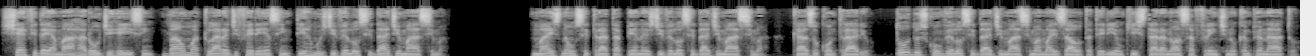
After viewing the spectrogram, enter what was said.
chefe da Yamaha Road Racing, dá uma clara diferença em termos de velocidade máxima. Mas não se trata apenas de velocidade máxima, caso contrário, todos com velocidade máxima mais alta teriam que estar à nossa frente no campeonato,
